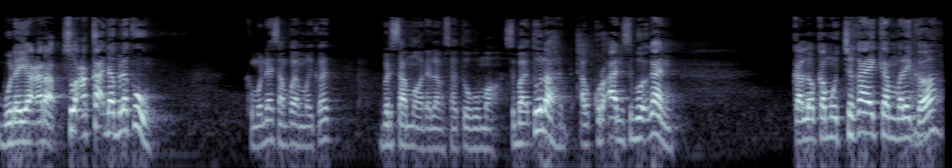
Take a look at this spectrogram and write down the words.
Budaya Arab. So akad dah berlaku. Kemudian sampai mereka bersama dalam satu rumah. Sebab itulah Al-Quran sebutkan, kalau kamu ceraikan mereka,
